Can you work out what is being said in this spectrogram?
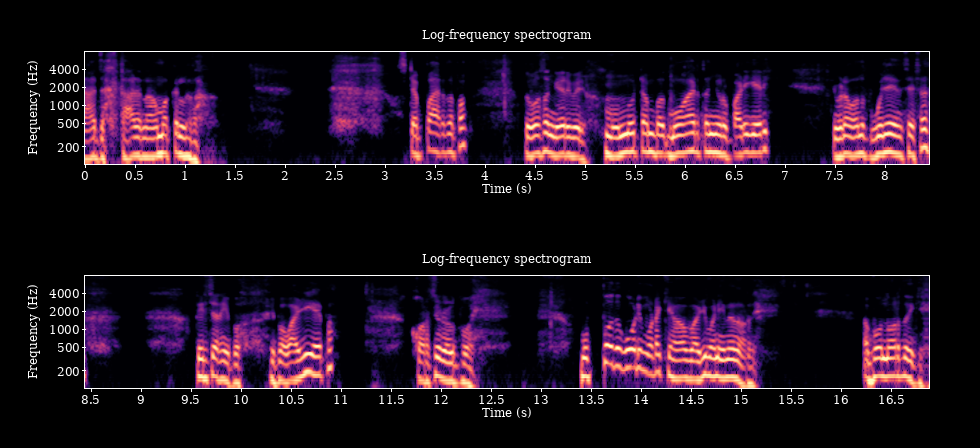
രാജ താഴെ നാമക്കല്ലതാ. സ്റ്റെപ്പായിരുന്നപ്പം ദിവസം കയറി വരും. മുന്നൂറ്റമ്പത് മൂവായിരത്തഞ്ഞൂറ് പടി കയറി ഇവിടെ വന്ന് പൂജ ചെയ്തതിന് ശേഷം തിരിച്ചിറങ്ങിപ്പോൾ ഇപ്പോൾ വഴിയായപ്പം കുറച്ചുകൂടെ എളുപ്പമായി. മുപ്പത് കോടി മുടക്കി ആ വഴി പണിയുന്നതെന്ന് പറഞ്ഞു. അപ്പോൾ ഒന്ന് ഓർത്ത് നോക്കി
